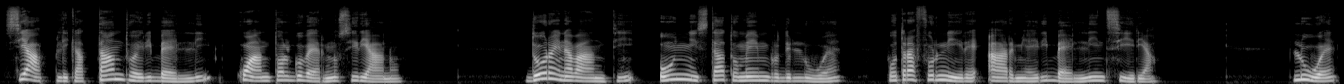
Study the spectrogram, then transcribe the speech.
si applica tanto ai ribelli quanto al governo siriano. D'ora in avanti ogni Stato membro dell'UE potrà fornire armi ai ribelli in Siria. L'UE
